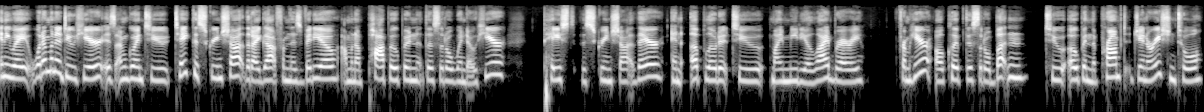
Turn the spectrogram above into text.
Anyway, what I'm going to do here is I'm going to take the screenshot that I got from this video. I'm going to pop open this little window here, paste the screenshot there, and upload it to my media library. From here, I'll click this little button to open the prompt generation tool,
